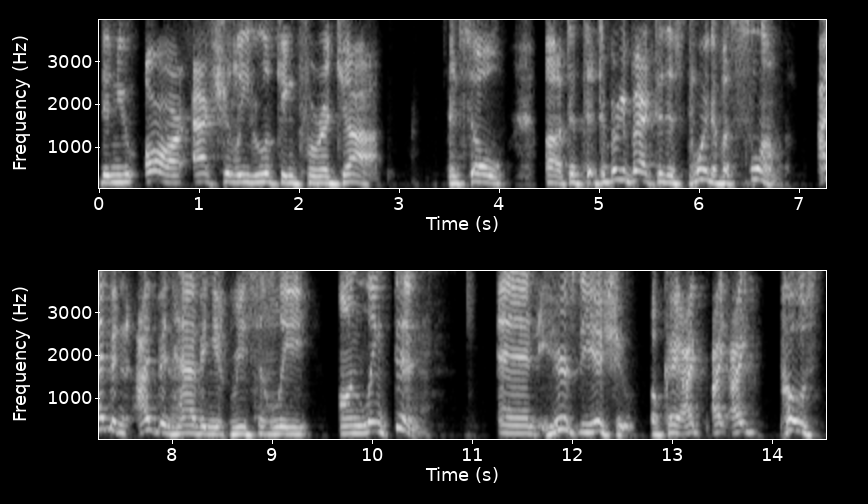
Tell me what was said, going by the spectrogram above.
than you are actually looking for a job. And so uh, to, to, to bring it back to this point of a slump, I've been I've been having it recently on LinkedIn. And here's the issue. Okay, I I, I post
